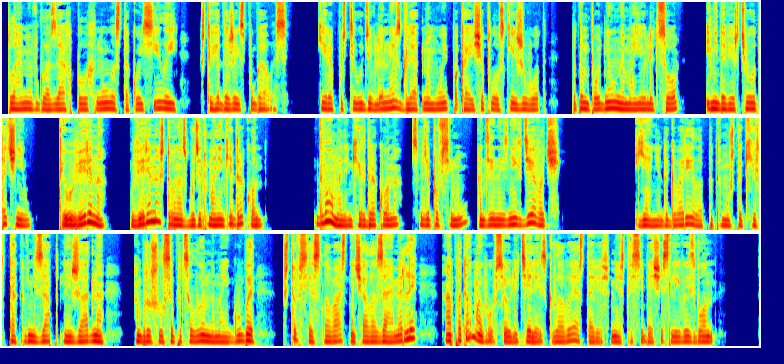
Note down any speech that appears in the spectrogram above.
Пламя в глазах полыхнуло с такой силой, что я даже испугалась. Кир опустил удивленный взгляд на мой пока еще плоский живот, потом поднял на мое лицо и недоверчиво уточнил. «Ты уверена? Уверена, что у нас будет маленький дракон?» «Два маленьких дракона. Судя по всему, один из них девоч». Я не договорила, потому что Кир так внезапно и жадно обрушился поцелуем на мои губы, что все слова сначала замерли, а потом и вовсе улетели из головы, оставив вместо себя счастливый звон.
